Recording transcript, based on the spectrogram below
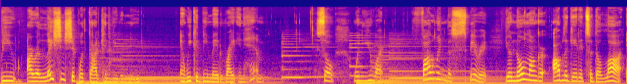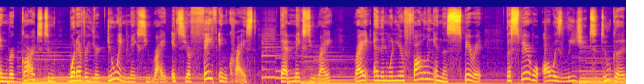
be our relationship with God can be renewed and we could be made right in him. So when you are following the spirit, you're no longer obligated to the law in regards to whatever you're doing makes you right. It's your faith in Christ that makes you right, right? And then when you're following in the Spirit, the Spirit will always lead you to do good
